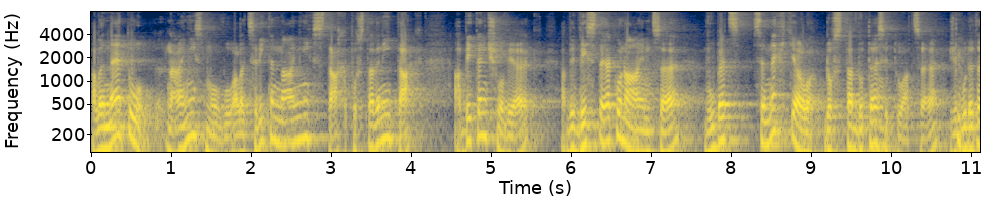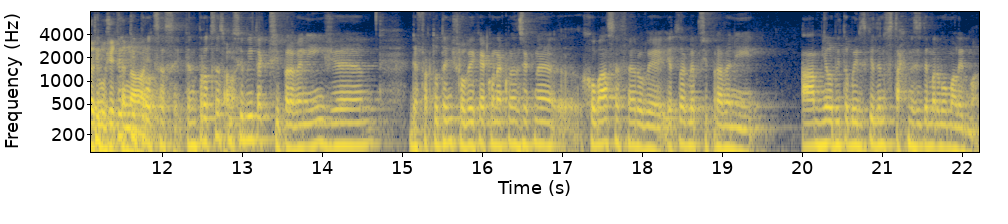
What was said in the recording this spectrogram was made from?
ale ne tu nájemní smlouvu, ale celý ten nájemní vztah postavený tak, aby ten člověk, aby vy jste jako nájemce vůbec se nechtěl dostat do té no. situace, že ty, budete dlužit ten nájem. Ty procesy. Ten proces ano. musí být tak připravený, že de facto ten člověk jako nakonec řekne, chová se férově, je to takhle připravený, a měl by to být vždycky ten vztah mezi těma dvěma lidma.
